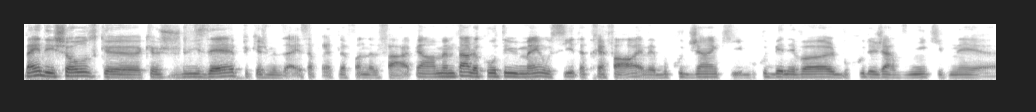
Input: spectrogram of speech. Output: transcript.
bien des choses que, je lisais, puis que je me disais, ça pourrait être le fun de le faire. Puis en même temps, le côté humain aussi était très fort. Il y avait beaucoup de gens, qui, beaucoup de bénévoles, beaucoup de jardiniers qui venaient euh,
